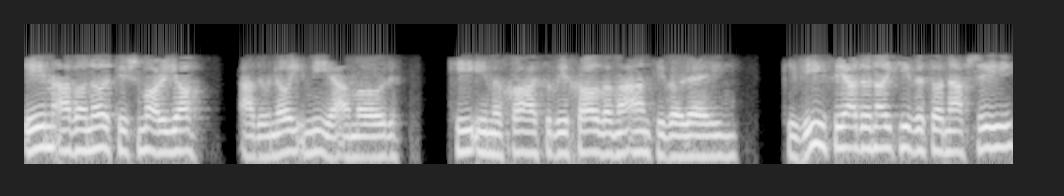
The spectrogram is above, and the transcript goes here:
אם עוונות תשמור יה, אדוני מי יעמוד. כי עמך הסליחה למען תברא. כי ויסי אדוני כי וסו נפשי,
